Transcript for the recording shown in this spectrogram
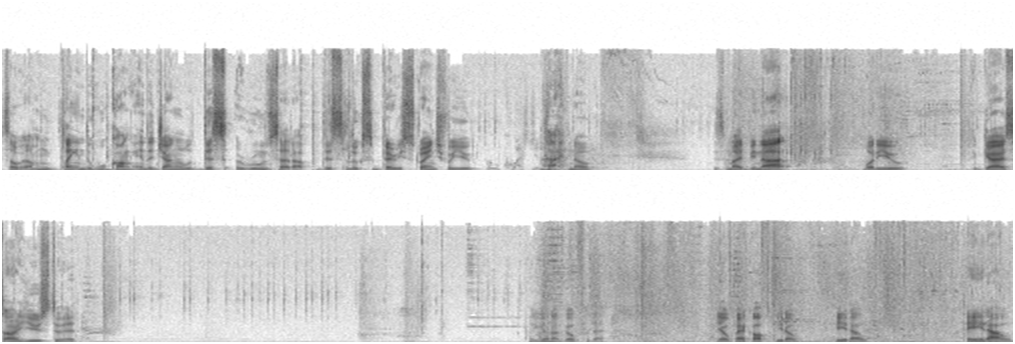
So I'm playing the Wukong in the jungle with this rune setup. This looks very strange for you. I know. This might be not what you guys are used to it. We're gonna go for that. Yo, back off Tito. Tito. Tito.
